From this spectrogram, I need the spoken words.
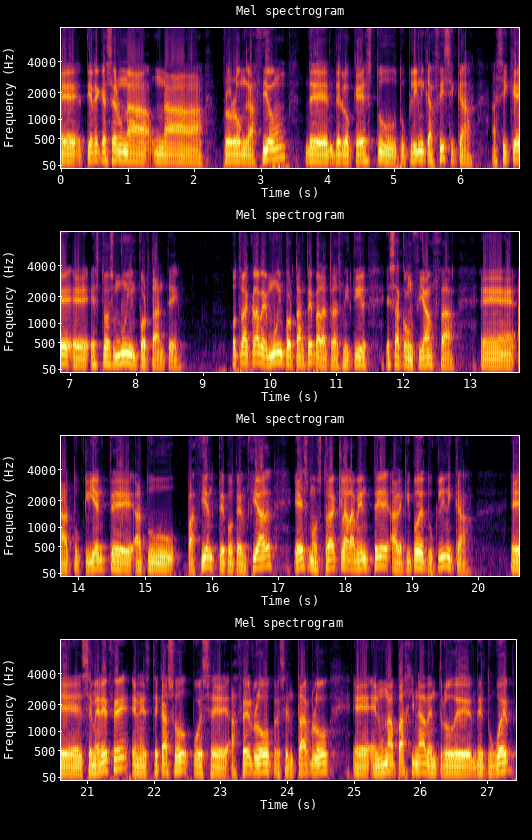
eh, tiene que ser una, una prolongación de, lo que es tu, clínica física. Así que eh, esto es muy importante. Otra clave muy importante para transmitir esa confianza eh, a tu cliente, a tu paciente potencial, es mostrar claramente al equipo de tu clínica. Eh, se merece, en este caso, pues eh, hacerlo, presentarlo en una página dentro de, tu web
